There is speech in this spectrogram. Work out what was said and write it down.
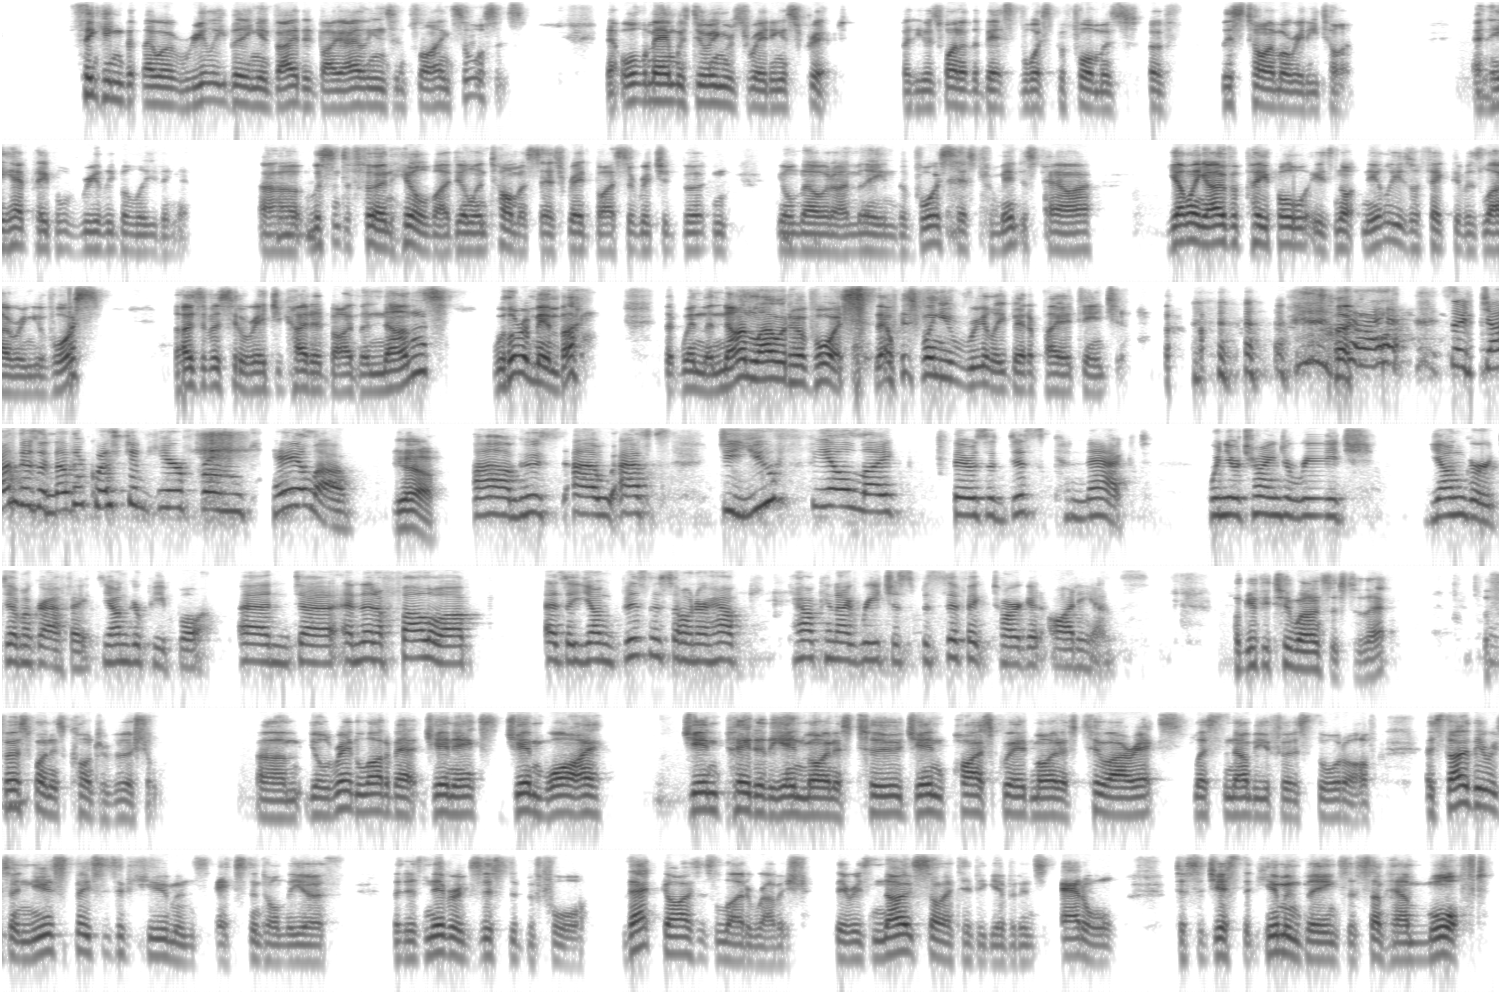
thinking that they were really being invaded by aliens and flying saucers. Now, all the man was doing was reading a script, but he was one of the best voice performers of this time or any time. And he had people really believing it. Uh, mm-hmm. Listen to Fern Hill by Dylan Thomas, as read by Sir Richard Burton. You'll know what I mean. The voice has tremendous power. Yelling over people is not nearly as effective as lowering your voice. Those of us who were educated by the nuns will remember that when the nun lowered her voice, that was when you really better pay attention. so, so, John, there's another question here from Kayla. Yeah. Um, who uh, asks, do you feel like there's a disconnect when you're trying to reach younger demographics, younger people? And uh, and then a follow up, as a young business owner, how how can I reach a specific target audience? I'll give you two answers to that. The okay. first one is controversial. Um, you'll read a lot about Gen X, Gen Y, Gen P to the n minus 2, Gen pi squared minus 2rx, less the number you first thought of, as though there is a new species of humans extant on the earth that has never existed before. That, guys, is a load of rubbish. There is no scientific evidence at all to suggest that human beings have somehow morphed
